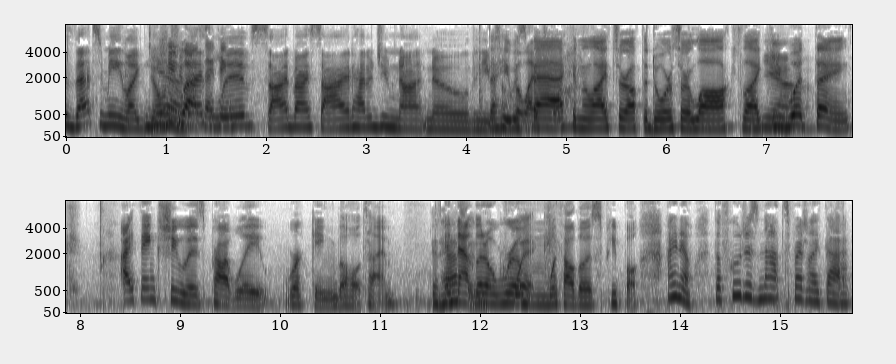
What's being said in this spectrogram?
Because that to me, like, don't Yeah. you He was, guys I think. live side by side? How did you not know that he That was, he was lights back were- and the lights are off, the doors are locked. Like Yeah. you would think. I think she was probably working the whole time. It in that happened little room quick. with all those people. I know. The flu does not spread like that.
